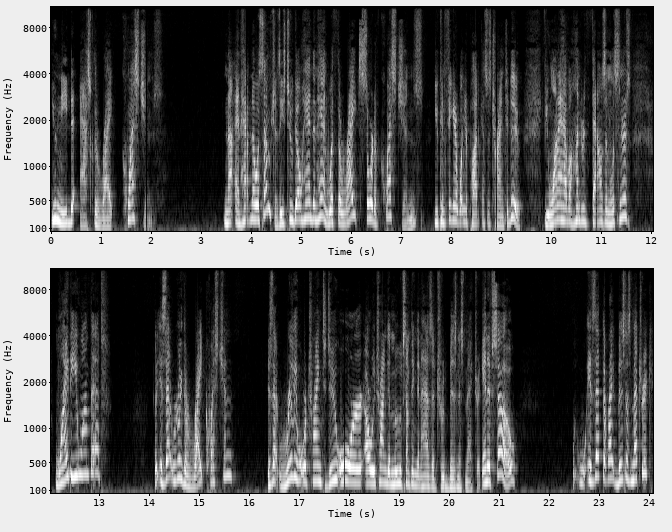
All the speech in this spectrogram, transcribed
you need to ask the right questions. Not and have no assumptions. These two go hand in hand. With the right sort of questions, you can figure out what your podcast is trying to do. If you want to have 100,000 listeners, why do you want that? Is that really the right question? Is that really what we're trying to do? Or are we trying to move something that has a true business metric? And if so, is that the right business metric?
